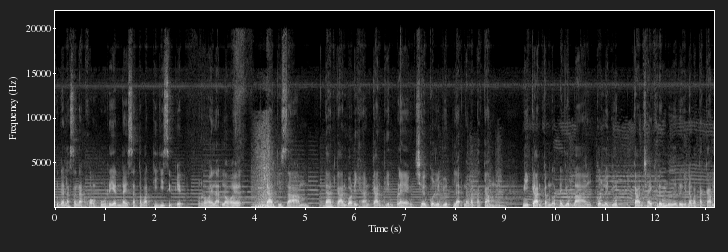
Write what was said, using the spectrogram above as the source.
คุณลักษณะของผู้เรียนในศตวรรษที่ 21 ร้อยละร้อย ด้านที่ 3 ด้านการบริหารการเปลี่ยนแปลง เชิงกลยุทธ์และนวัตกรรม มีการกำหนดนโยบาย กลยุทธ์ การใช้เครื่องมือหรือนวัตกรรม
